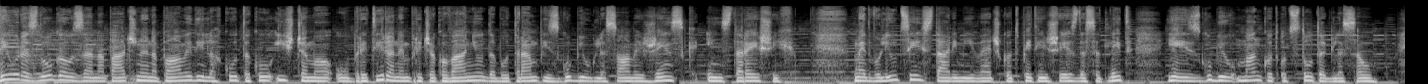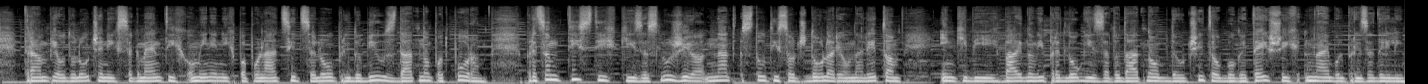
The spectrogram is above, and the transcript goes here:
Del razlogov za napačne napovedi lahko tako iščemo v pretiranem pričakovanju, da bo Trump izgubil glasove žensk in starejših. Med voljivci, starimi več kot 65 let, je izgubil manj kot odstotek glasov. Trump je v določenih segmentih omenjenih populacij celo pridobil zdatno podporo, predvsem tistih, ki zaslužijo nad 100 tisoč dolarjev na leto in ki bi jih Bidenovi predlogi za dodatno obdavčitev bogatejših najbolj prizadeli.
